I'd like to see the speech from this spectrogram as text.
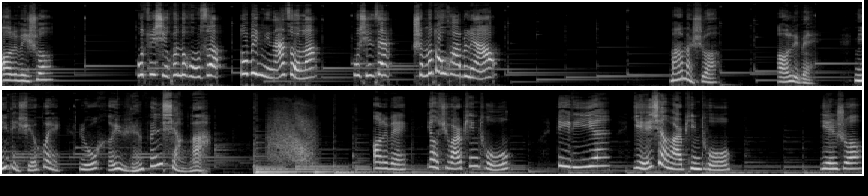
奥利维说：“我最喜欢的红色都被你拿走了，我现在什么都画不了。”妈妈说：“奥利维，你得学会如何与人分享啊！”奥利维要去玩拼图，弟弟伊恩也想玩拼图。燕说：“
